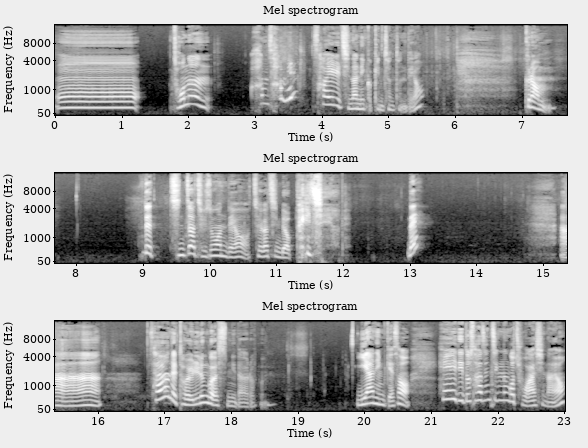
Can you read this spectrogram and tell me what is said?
어, 저는 한 3일? 4일 지나니까 괜찮던데요? 그럼, 진짜 죄송한데요. 제가 지금 몇 페이지 해야 돼? 네? 아, 사연을 더 읽는 거였습니다, 여러분. 이하님께서 헤이디도 사진 찍는 거 좋아하시나요?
